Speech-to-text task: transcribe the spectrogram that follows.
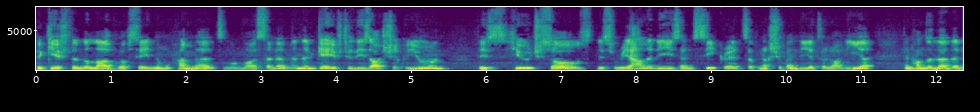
the gift and the love of Sayyidina Muhammad and then gave to these ashiqiyun these huge souls, these realities and secrets of Naqshbandiyatul Aliyah. And alhamdulillah that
